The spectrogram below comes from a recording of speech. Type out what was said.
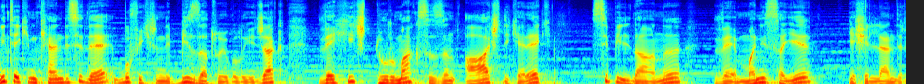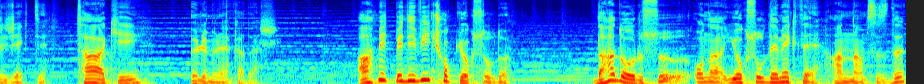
Nitekim kendisi de bu fikrini bizzat uygulayacak ve hiç durmaksızın ağaç dikerek Sipil Dağı'nı ve Manisa'yı yeşillendirecekti. Ta ki ölümüne kadar. Ahmet Bedevi çok yoksuldu. Daha doğrusu ona yoksul demek de anlamsızdı.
